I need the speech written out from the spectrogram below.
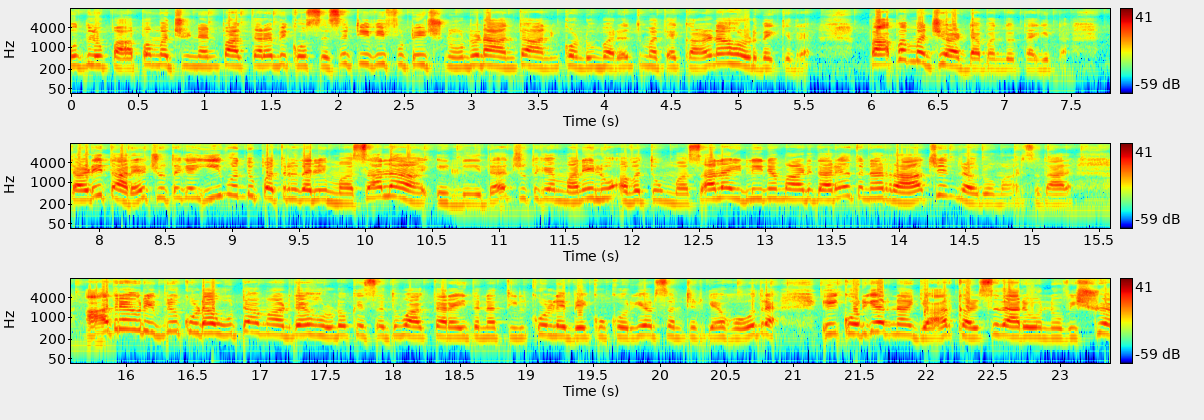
ಮೊದಲು ಪಾಪಮ್ಮಜ್ಜಿ ನೆನಪಾಗ್ತಾರೆ because C C T V footage ನೋಡೋಣ ಅಂತ ಅನ್ಕೊಂಡು ಭರತ್ ಮತ್ತೆ ಕರ್ಣ ಹೊರಡ್ಬೇಕಿದ್ರೆ. ಪಾಪಮ್ಮಜ್ಜಿ ಅಡ್ಡ ಬಂದು ತೆಗಿತ. ತಡಿತಾರೆ. ಜೊತೆಗೆ ಈ ಒಂದು ಪತ್ರದಲ್ಲಿ ಮಸಾಲ ಇಡ್ಲಿ ಇದೆ. ಜೊತೆಗೆ ಮನೇಲೂ ಅವತ್ತು ಮಸಾಲ ಇಡ್ಲಿನೇ ಮಾಡಿದ್ದಾರೆ, ಅದನ್ನ ರಾಜೇಂದ್ರ ಅವರು ಮಾಡಿಸಿದ್ದಾರೆ. ಆದರೆ ಅವರಿಬ್ಬರು ಕೂಡ ಊಟ ಮಾಡದೆ ಹೊರಡೋಕೆ ಸಿದ್ಧವಾಗ್ತಾರೆ. ಇದನ್ನ ತಿಳ್ಕೊಳ್ಳೇಬೇಕು ಕೊರಿಯರ್ ಸೆಂಟರ್ಗೆ ಹೋದ್ರೆ. ಈ ಕೊರಿಯರ್ನ ಯಾರು ಕಳಿಸಿದ್ದಾರೆ ಅನ್ನೋ ವಿಷಯ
